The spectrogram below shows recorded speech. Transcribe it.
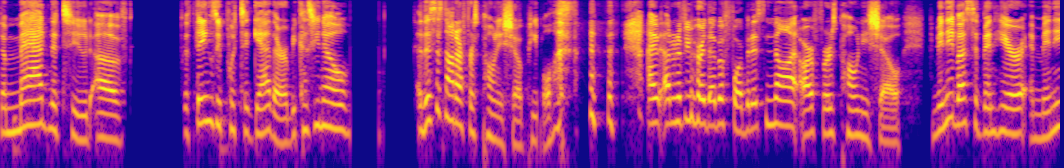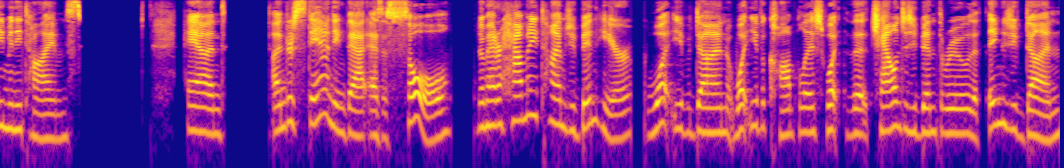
the magnitude of the things we put together. Because, you know, this is not our first pony show, people. I, I, don't know if you heard that before, but it's not our first pony show. Many of us have been here many, many times. And understanding that as a soul, no matter how many times you've been here, what you've done, what you've accomplished, what the challenges you've been through, the things you've done,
